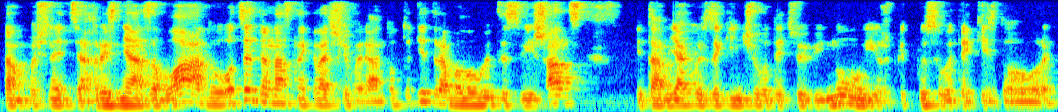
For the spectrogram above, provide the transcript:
там почнеться гризня за владу. Оце для нас найкращий варіант. Тобто тоді треба ловити свій шанс і там якось закінчувати цю війну і підписувати якісь договори.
